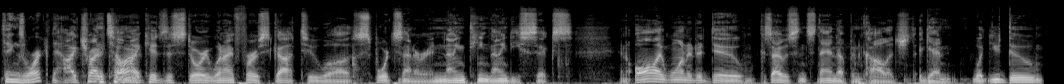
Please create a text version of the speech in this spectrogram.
things work now. I try to It's tell my kids this story when I first got to uh, SportsCenter in 1996, and all I wanted to do because I was in stand up in college. Again, what you do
